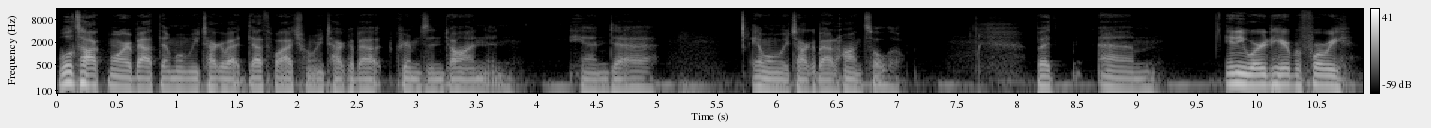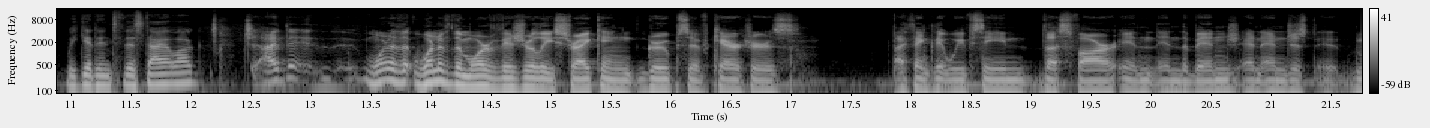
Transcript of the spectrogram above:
we'll talk more about them when we talk about Death Watch, when we talk about Crimson Dawn, and and uh, and when we talk about Han Solo. But um, any word here before we we get into this dialogue? I th- one of the one of the more visually striking groups of characters I think that we've seen thus far in, in the binge and, and just uh,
